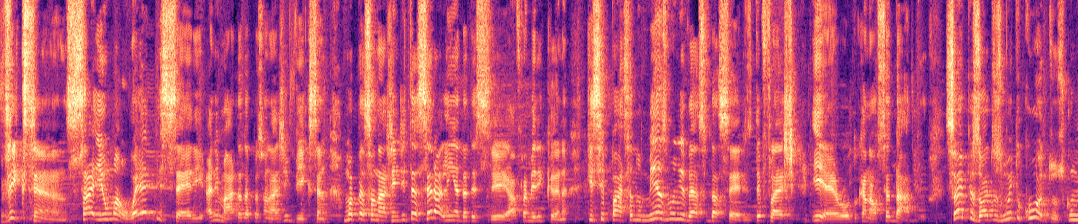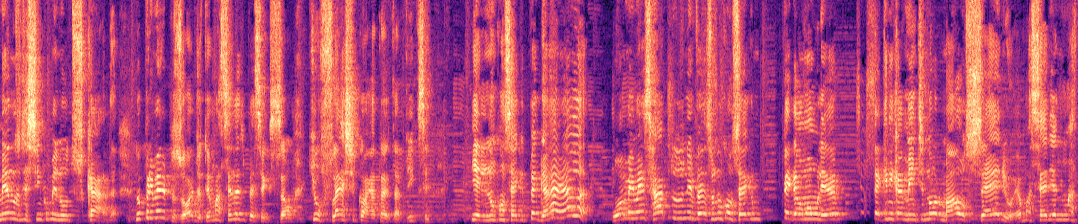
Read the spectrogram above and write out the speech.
Vixen! Saiu uma websérie animada da personagem Vixen, uma personagem de terceira linha da DC, afro-americana, que se passa no mesmo universo das séries The Flash e Arrow do canal CW. São episódios muito curtos, com menos de 5 minutos cada. No primeiro episódio tem uma cena de perseguição que o Flash corre atrás da Vixen e ele não consegue pegar ela. O homem mais rápido do universo não consegue pegar uma mulher tecnicamente normal, sério. É uma série anima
